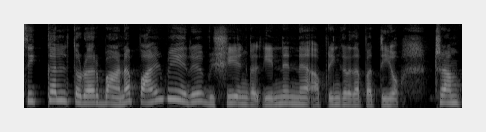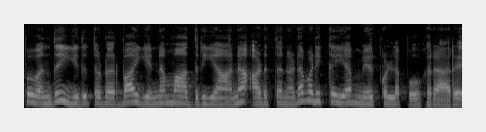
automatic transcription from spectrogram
சிக்கல் தொடர்பான பல்வேறு விஷயங்கள் என்னென்ன அப்படிங்கிறத பற்றியும் ட்ரம்ப் வந்து இது தொடர்பாக என்ன மாதிரியான அடுத்த நடவடிக்கையை மேற்கொள்ள போகிறாரு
